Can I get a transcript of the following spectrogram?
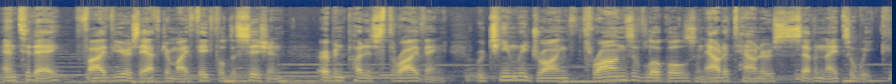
And today, five years after my fateful decision, Urban Putt is thriving, routinely drawing throngs of locals and out of towners seven nights a week.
